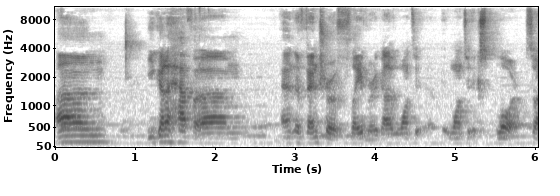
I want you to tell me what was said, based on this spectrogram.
Um, you gotta have um, an adventure of flavor. You gotta want to want to explore. So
